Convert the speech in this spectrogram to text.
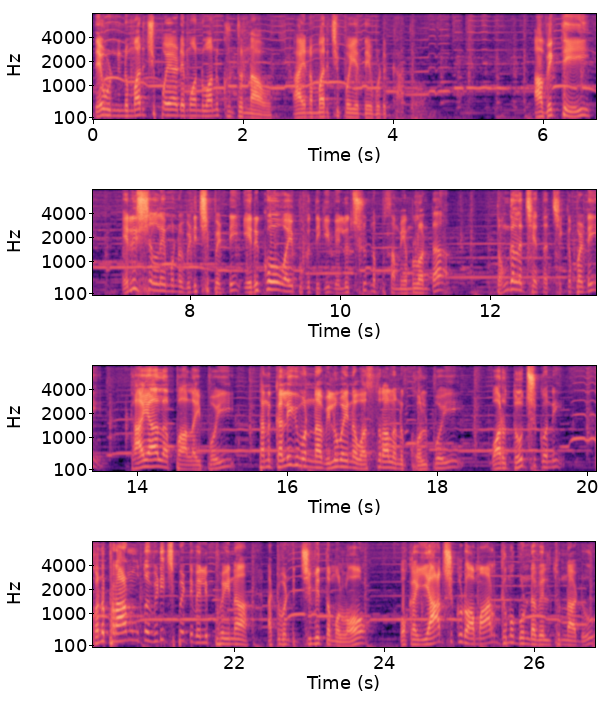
దేవుడు నిన్ను మర్చిపోయాడేమో నువ్వు అనుకుంటున్నావు. ఆయన మర్చిపోయే దేవుడు కాదు. ఆ వ్యక్తి ఎరుషల్లేమును విడిచిపెట్టి ఎరుకో వైపుకు దిగి వెలుచున్న సమయంలో అంట దొంగల చేత చిక్కబడి గాయాల పాలైపోయి తను కలిగి ఉన్న విలువైన వస్త్రాలను కోల్పోయి వారు దోచుకొని కొన ప్రాణంతో విడిచిపెట్టి వెళ్ళిపోయిన అటువంటి జీవితములో ఒక యాచకుడు ఆ మార్గము గుండా వెళ్తున్నాడు.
